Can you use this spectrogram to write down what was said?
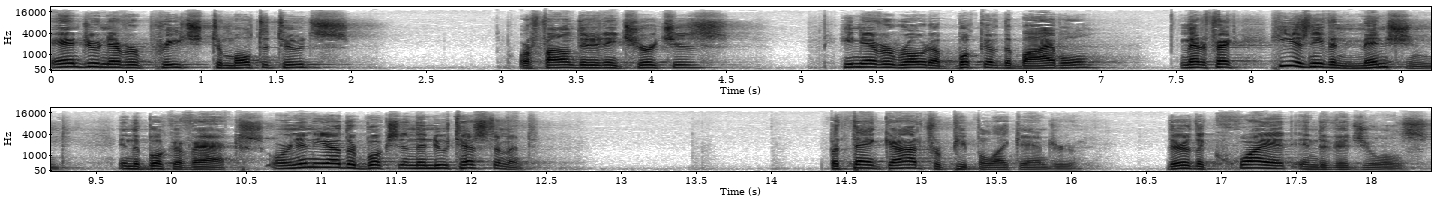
Andrew never preached to multitudes or founded any churches. He never wrote a book of the Bible. Matter of fact, he isn't even mentioned in the book of Acts or in any other books in the New Testament. But thank God for people like Andrew. They're the quiet individuals,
